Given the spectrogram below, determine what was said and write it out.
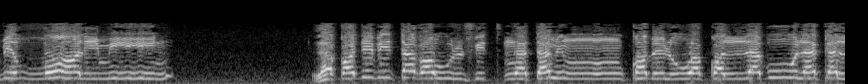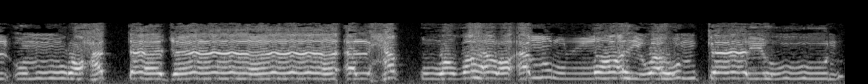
بالظالمين لقد ابتغوا الفتنة من قبل وقلبوا لك الأمور حتى جاء الحق وظهر أمر الله وهم كارهون.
